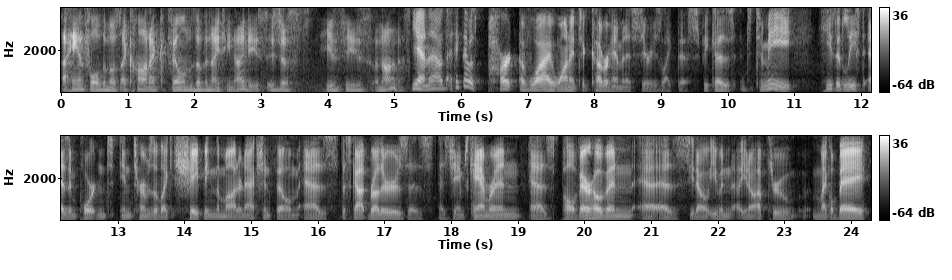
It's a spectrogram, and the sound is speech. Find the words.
a handful of the most iconic films of the 1990s is just he's he's anonymous. Yeah, no, I think that was part of why I wanted to cover him in a series like this because t- to me he's at least as important in terms of like shaping the modern action film as the Scott brothers, as as James Cameron, as Paul Verhoeven, as you know, even you know up through Michael Bay.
